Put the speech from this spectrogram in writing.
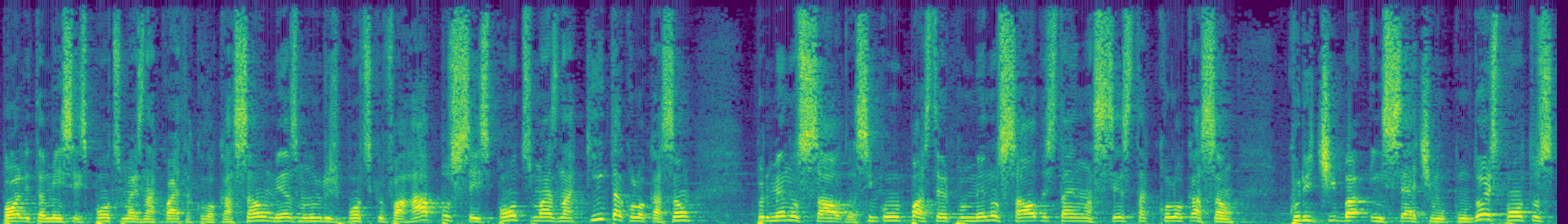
Poli também 6 pontos, mas na quarta colocação, mesmo número de pontos que o Farrapos, 6 pontos, mas na quinta colocação por menos saldo, assim como o Pasteur por menos saldo está na sexta colocação. Curitiba em sétimo com 2 pontos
